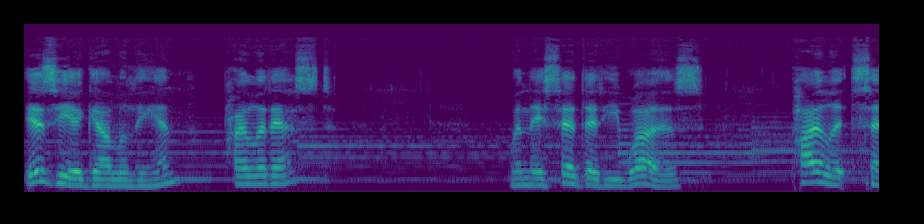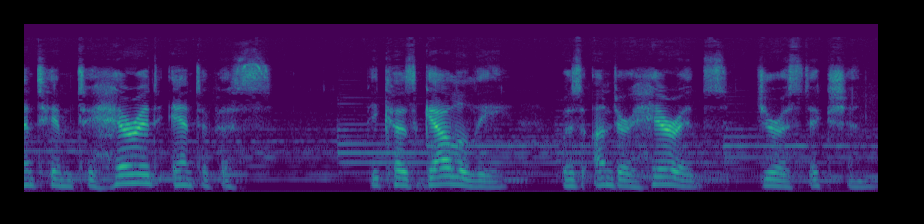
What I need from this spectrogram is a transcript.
is he a Galilean? Pilate asked. When they said that he was, Pilate sent him to Herod Antipas, because Galilee was under Herod's jurisdiction.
